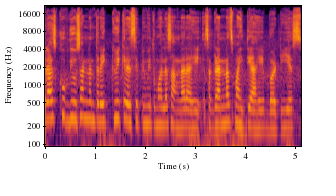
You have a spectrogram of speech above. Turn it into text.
तर आज खूप दिवसांनंतर एक क्विक रेसिपी मी तुम्हाला सांगणार आहे. सगळ्यांनाच माहिती आहे बट येस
